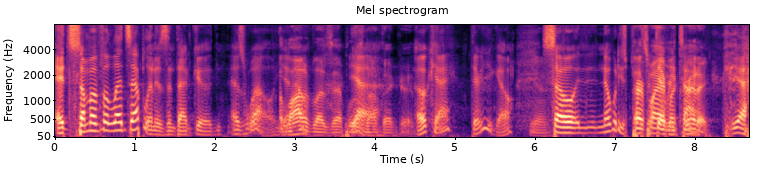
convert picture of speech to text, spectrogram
And- some of the Led Zeppelin isn't that good as well. A you lot of Led Zeppelin yeah. is not that good. Okay, there you go. So nobody's That's perfect why I'm every a time. critic. Yeah.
